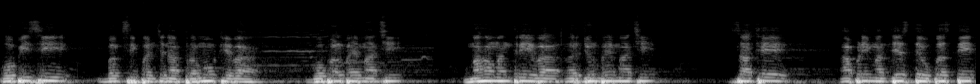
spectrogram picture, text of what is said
ઓબીસી બક્ષી પંચના પ્રમુખ એવા ગોપાલભાઈ માછી, મહામંત્રી એવા અર્જુનભાઈ માછી, સાથે આપણી મધ્યસ્થે ઉપસ્થિત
